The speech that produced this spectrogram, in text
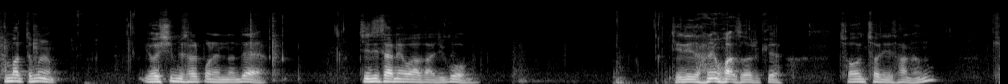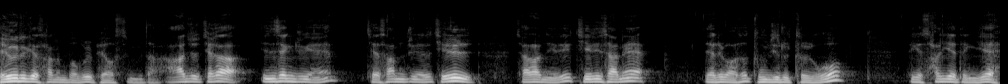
하마터면 열심히 살 뻔했는데, 지리산에 와가지고, 지리산에 와서 이렇게 천천히 사는, 게으르게 사는 법을 배웠습니다. 아주 제가 인생 중에, 제 삶 중에서 제일 잘한 일이 지리산에 내려와서 둥지를 틀고 이렇게 살게 된 게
